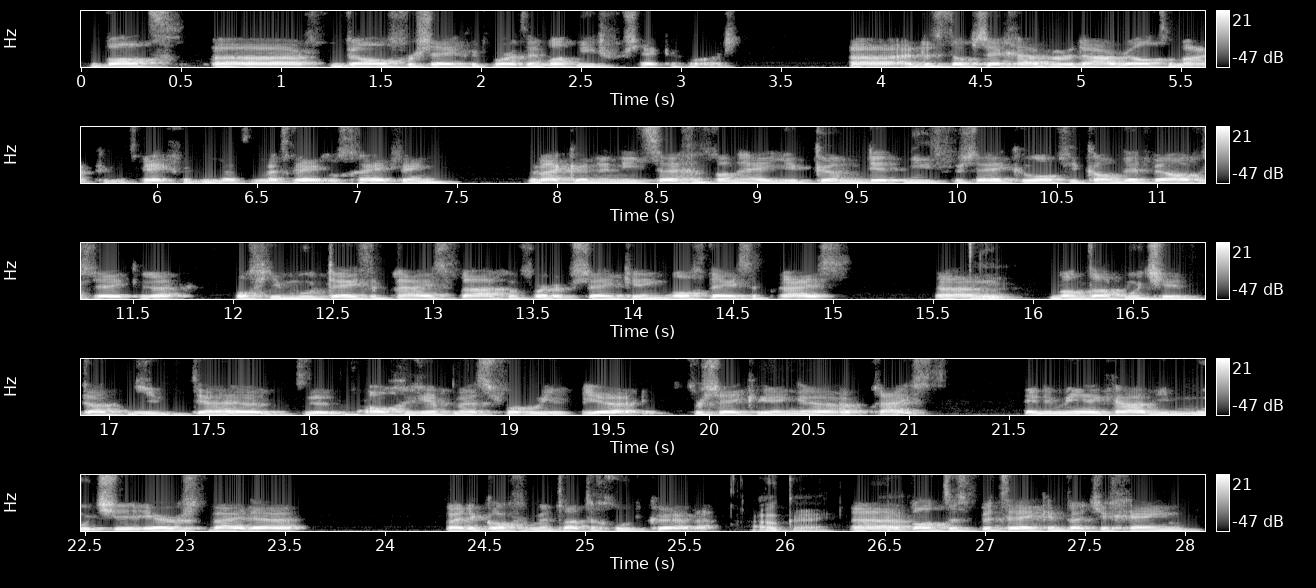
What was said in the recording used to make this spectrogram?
wat uh, wel verzekerd wordt en wat niet verzekerd wordt. Uh, dus op zich hebben we daar wel te maken met, met, met regelgeving. Wij kunnen niet zeggen van hé, hey, je kunt dit niet verzekeren of je kan dit wel verzekeren. Of je moet deze prijs vragen voor de verzekering of deze prijs. Um, Want dat moet je, dat, de, de algoritmes voor hoe je je verzekering uh, prijst in Amerika, die moet je eerst bij de, bij de government laten goedkeuren. Oké. uh, Wat dus betekent dat je geen,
